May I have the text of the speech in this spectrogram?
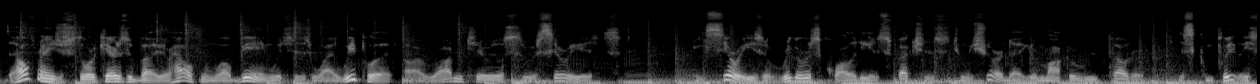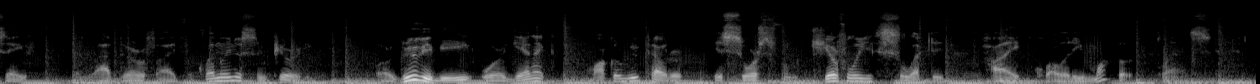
The Health Ranger store cares about your health and well being, which is why we put our raw materials through a series, a series of rigorous quality inspections to ensure that your maca root powder is completely safe and lab verified for cleanliness and purity. Our Groovy Bee organic maca root powder is sourced from carefully selected high quality maca plants.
